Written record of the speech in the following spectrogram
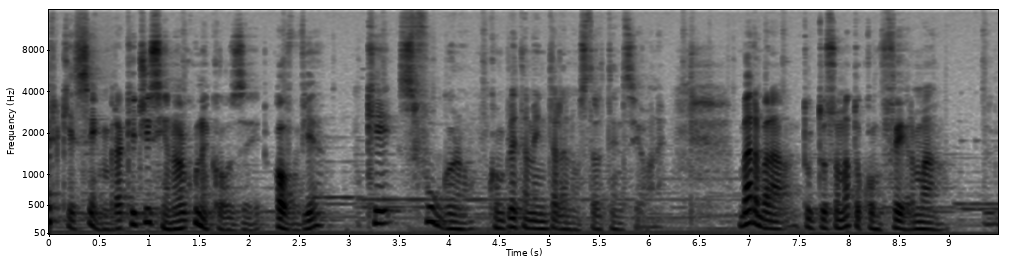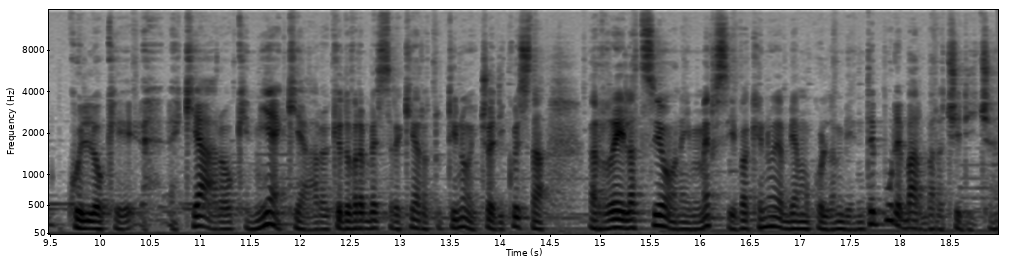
perché sembra che ci siano alcune cose ovvie che sfuggono completamente alla nostra attenzione. Barbara tutto sommato conferma quello che è chiaro, che mi è chiaro e che dovrebbe essere chiaro a tutti noi, cioè di questa relazione immersiva che noi abbiamo con l'ambiente. Eppure Barbara ci dice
